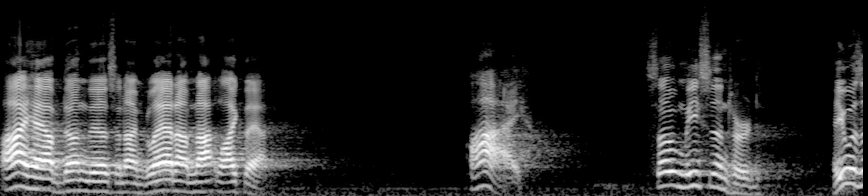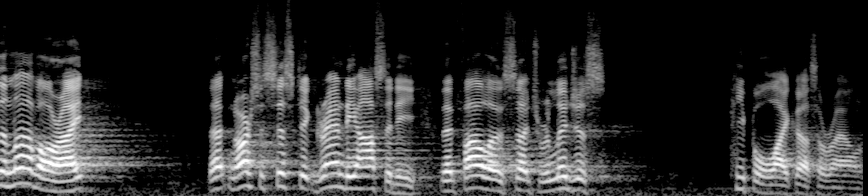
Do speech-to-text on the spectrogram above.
I have done this, and I'm glad I'm not like that. I. So me centered. He was in love, all right. That narcissistic grandiosity that follows such religious people like us around.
